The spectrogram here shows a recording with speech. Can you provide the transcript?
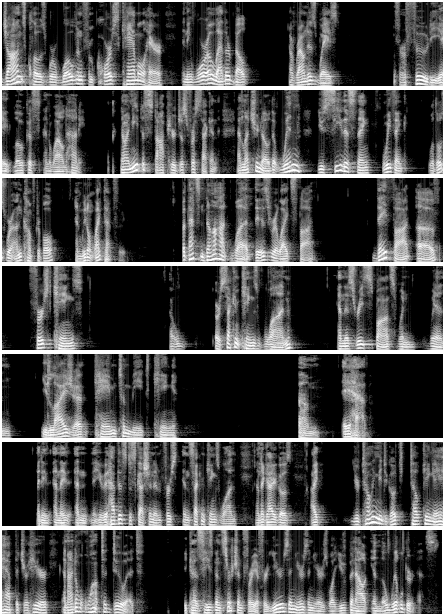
John's clothes were woven from coarse camel hair, and he wore a leather belt around his waist. For food, he ate locusts and wild honey. Now, I need to stop here just for a second and let you know that when you see this thing, we think, well, those were uncomfortable and we don't like that food. But that's not what the Israelites thought. They thought of First Kings or Second Kings 1 And this response, when, when Elijah came to meet King um, Ahab, and he and they and he had this discussion in first in Second Kings one, and the guy goes, "I, you're telling me to go tell King Ahab that you're here, and I don't want to do it because he's been searching for you for years and years and years while you've been out in the wilderness."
